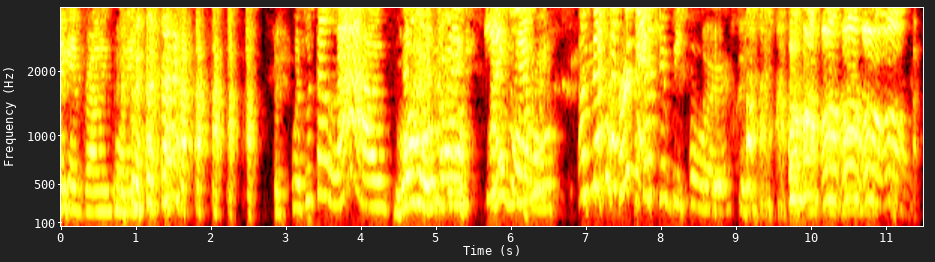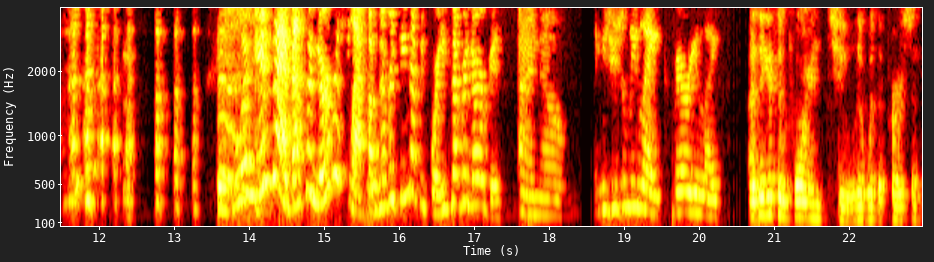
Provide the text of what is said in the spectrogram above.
to get brownie points. What's with that laugh? Why? What kind of- I've never- I've never heard that shit before. what is that? That's a nervous laugh. I've never seen that before. He's never nervous. I know. He's usually like very like I think it's important to live with the person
